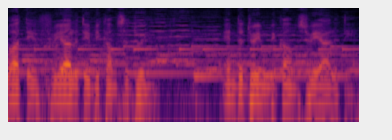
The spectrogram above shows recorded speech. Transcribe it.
What if reality becomes a dream, and the dream becomes reality?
